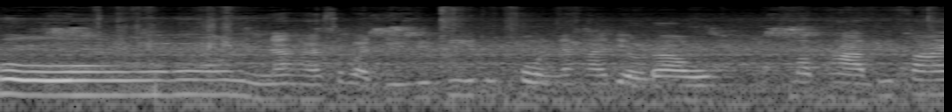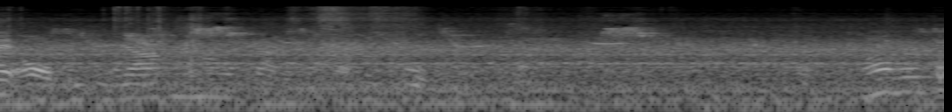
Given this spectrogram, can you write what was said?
คนนะคะ สวัสดีพี่ๆทุกคนนะคะ เดี๋ยวเรามาพาพี่ฝ้ายออกไปกินย่างข้างนอกกันนะคะทุกคนเอาไปไป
